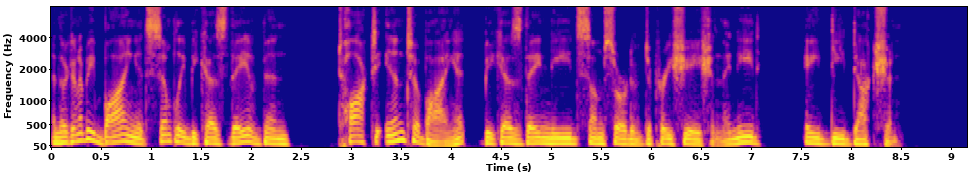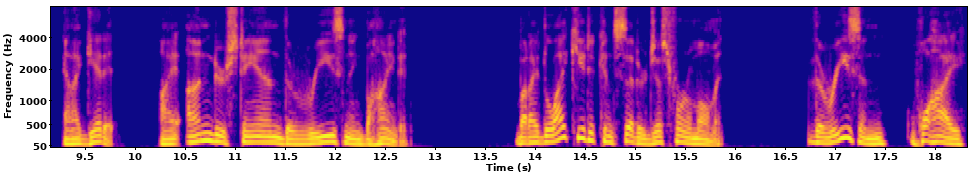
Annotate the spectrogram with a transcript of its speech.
And they're going to be buying it simply because they have been talked into buying it because they need some sort of depreciation. They need a deduction. And I get it. I understand the reasoning behind it. But I'd like you to consider just for a moment the reason why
